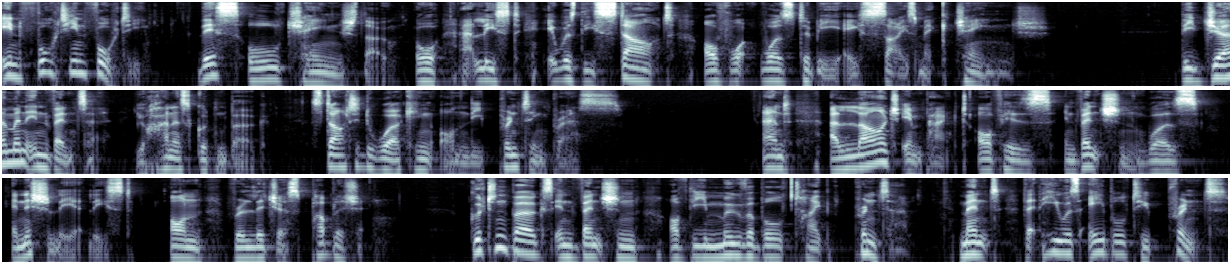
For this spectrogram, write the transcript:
In 1440, this all changed, though, or at least it was the start of what was to be a seismic change. The German inventor, Johannes Gutenberg, started working on the printing press. And a large impact of his invention was, initially at least, on religious publishing. Gutenberg's invention of the movable type printer meant that he was able to print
